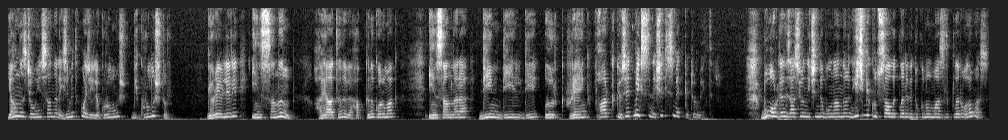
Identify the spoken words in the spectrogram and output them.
yalnızca o insanlara hizmet amacıyla kurulmuş bir kuruluştur. Görevleri insanın hayatını ve hakkını korumak, insanlara din, dil, di, ırk, renk, fark gözetmeksizin eşit hizmet götürmektir. Bu organizasyonun içinde bulunanların hiçbir kutsallıkları ve dokunulmazlıkları olamaz.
